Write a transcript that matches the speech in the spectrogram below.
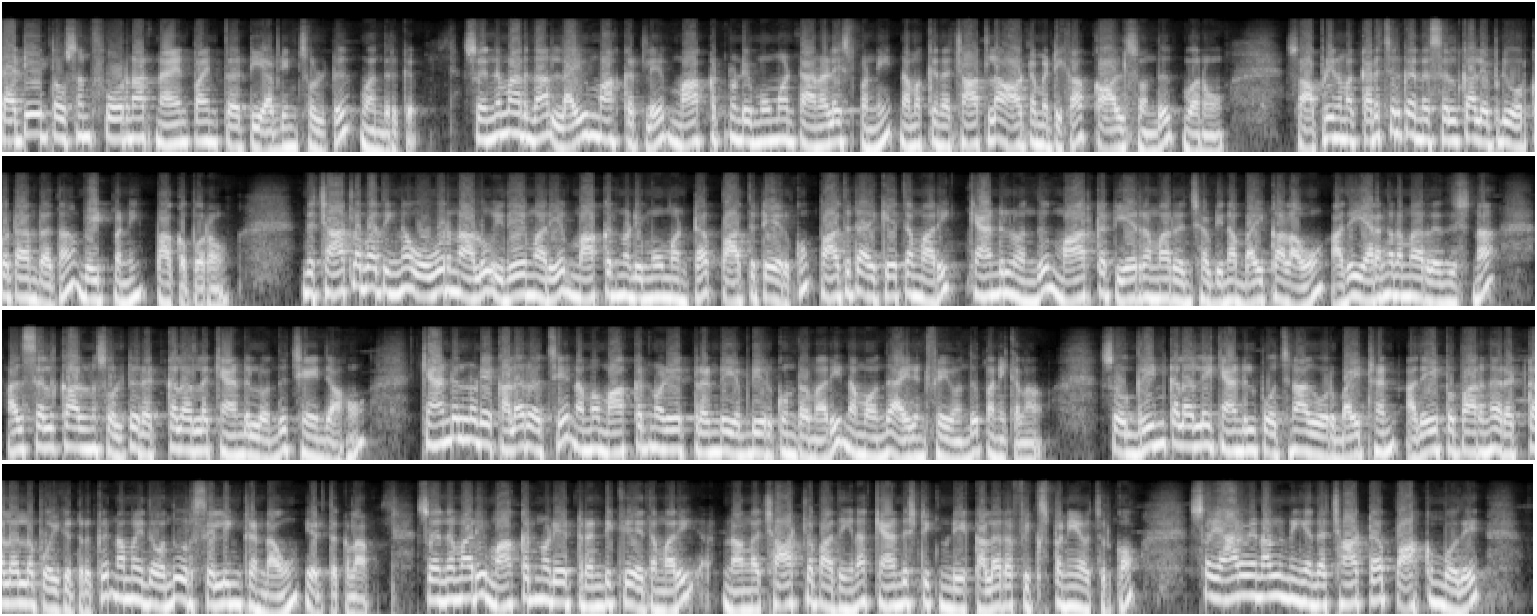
thirty eight thousand four nought nine point thirty அப்படின்னு சொல்லிட்டு வந்திருக்கு. ஸோ இந்த மாதிரி தான் லைவ் மார்க்கெட்லேயே மார்க்கெட்னுடைய மூவ்மெண்ட்டை அனலைஸ் பண்ணி நமக்கு இந்த சார்ட்டில் ஆட்டோமேட்டிக்காக கால்ஸ் வந்து வரும். ஸோ அப்படி நம்ம கிடச்சிருக்க இந்த செல் கால் எப்படி ஒர்க் அவுட் தான் வெயிட் பண்ணி பார்க்க போகிறோம் இந்த சார்ட்டில் பார்த்தீங்கன்னா ஒவ்வொரு நாளும் இதே மாதிரியே மார்க்கெட்னுடைய மூவ்மெண்ட்டை பார்த்துட்டே இருக்கும். பார்த்துட்டு அதுக்கேற்ற மாதிரி கேண்டில் வந்து மார்க்கெட் ஏறுற மாதிரி இருந்துச்சு அப்படின்னா பை கால் ஆகும். அது இறங்குற மாதிரி இருந்துச்சுன்னா அது செல் கால்னு சொல்லிட்டு ரெட் கலரில் கேண்டில் வந்து சேஞ்ச் ஆகும். கேண்டில்னுடைய கலர் வச்சு நம்ம மார்க்கெட்னுடைய ட்ரெண்ட் எப்படி இருக்குன்ற மாதிரி நம்ம வந்து ஐடென்டிஃபை வந்து பண்ணிக்கலாம். ஸோ க்ரீன் கலர்லேயே கேண்டில் போச்சுன்னா அது ஒரு பை ட்ரெண்ட் அதே இப்போ பாருங்கள் ரெட் கலரில் போய்கிட்டு இருக்கு. நம்ம இதை வந்து ஒரு செல்லிங் ட்ரெண்டாகவும் எடுத்துக்கலாம். ஸோ இந்த மாதிரி மார்க்கெட்னுடைய ட்ரெண்டுக்கு ஏற்ற மாதிரி நாங்கள் சார்ட்டில் பார்த்தீங்கன்னா கேண்டிஸ்டிக்னுடைய கலரை ஃபிக்ஸ் பண்ணி வச்சுருக்கோம். ஸோ யார் வேணாலும் நீங்கள் இந்த சார்ட்டை பார்க்கும்போதே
